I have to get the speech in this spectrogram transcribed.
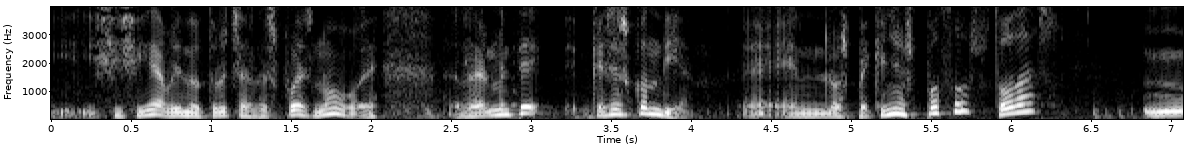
y si sigue habiendo truchas después, ¿no? Eh, realmente, ¿qué se escondían? ¿En los pequeños pozos, todas? Mm,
